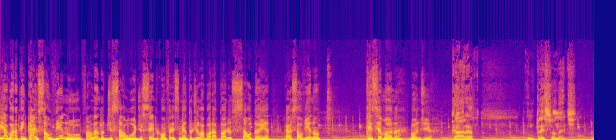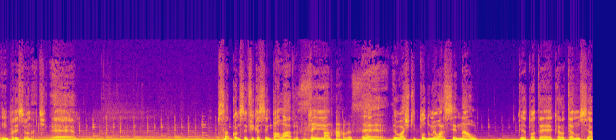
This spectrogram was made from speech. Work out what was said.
E agora tem Caio Salvino falando de saúde, sempre com oferecimento de laboratório Saldanha. Caio Salvino, que semana, bom dia. Cara, impressionante, impressionante. É... Sabe quando você fica sem palavra? Porque, sem palavras. É, eu acho que todo o meu arsenal que eu tô até, quero até anunciar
